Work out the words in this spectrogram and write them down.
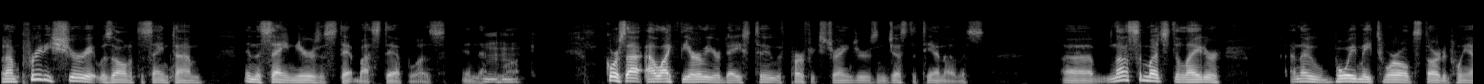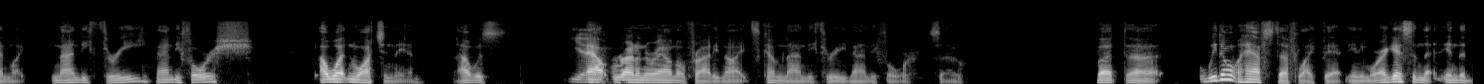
but I'm pretty sure it was on at the same time in the same years as Step by Step was in that Mhm. block. Of course, I, I like the earlier days too with Perfect Strangers and just the 10 of us. Uh, not so much the later. I know Boy Meets World started when, like 93, 94 ish. I wasn't watching then. I was Yeah. out running around on Friday nights come 93, 94. So, but uh, we don't have stuff like that anymore. I guess in the, in the,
